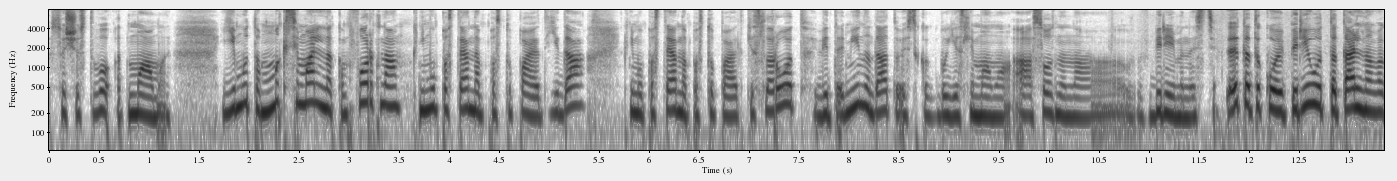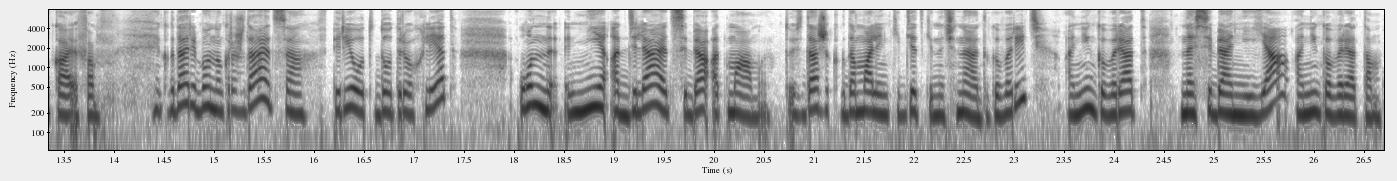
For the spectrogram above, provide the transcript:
существо от мамы. Ему там максимально комфортно, к нему постоянно поступает еда, к нему постоянно поступает кислород, витамины, да, то есть как бы если мама осознанно в беременности. Это такой период тотального кайфа. И когда ребенок рождается в период до трех лет, он не отделяет себя от мамы. То есть даже когда маленькие детки начинают говорить, они говорят на себя не я, они говорят там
